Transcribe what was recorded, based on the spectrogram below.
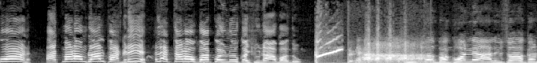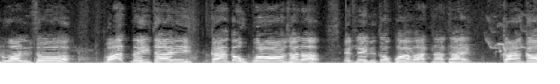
કોણ? આત્માનો લાલ પાઘડી? એટલે તારો ઊભા કોઈનું કશું ના બધું. હું તો ભગવાન ને આલ્યું છે ઘણું આલ્યું છે. વાત નહીં થાય કારણ કે ઉપર વાળો છે ને એટલે એની તો કોઈ વાત ના થાય. કારણ કે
